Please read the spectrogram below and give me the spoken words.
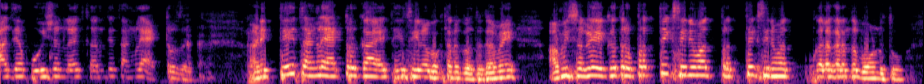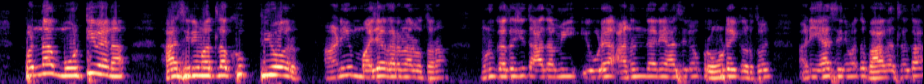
आज या पोझिशनला आहेत कारण ते चांगले ऍक्टर्स आहेत. आणि ते चांगले ऍक्टर काय आहेत हे सिनेमा बघताना कळतं. त्यामुळे आम्ही सगळे एकत्र प्रत्येक सिनेमात प्रत्येक सिनेमात कलाकारांचा बॉन्ड होतो. पण ना मोटिव्ह आहे ना हा सिनेमातला खूप प्युअर आणि मजा करणार होता ना. म्हणून कदाचित आज आम्ही एवढ्या आनंदाने हा सिनेमा प्रमोटही करतोय आणि ह्या सिनेमाचा भाग असल्याचा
